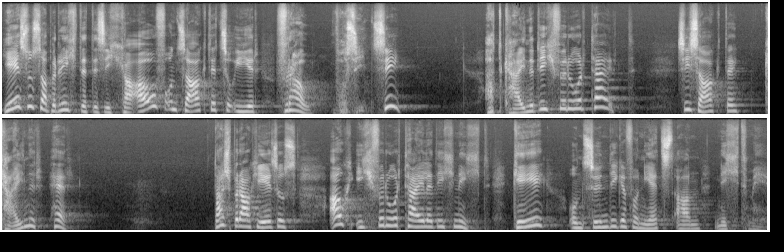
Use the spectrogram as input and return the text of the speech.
Jesus aber richtete sich auf und sagte zu ihr, Frau, wo sind Sie? Hat keiner dich verurteilt? Sie sagte, keiner, Herr. Da sprach Jesus, auch ich verurteile dich nicht. Geh und sündige von jetzt an nicht mehr.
